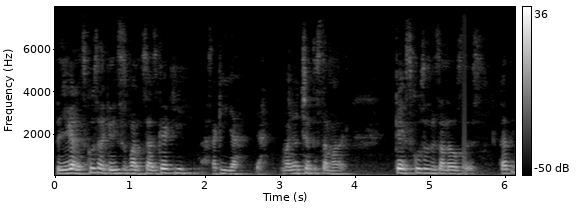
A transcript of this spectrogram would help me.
Te llega la excusa de que dices, bueno, ¿sabes qué? Aquí, hasta aquí ya, ya. Vaya cheto esta madre. ¿Qué excusas les han dado a ustedes? ¿Katy?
